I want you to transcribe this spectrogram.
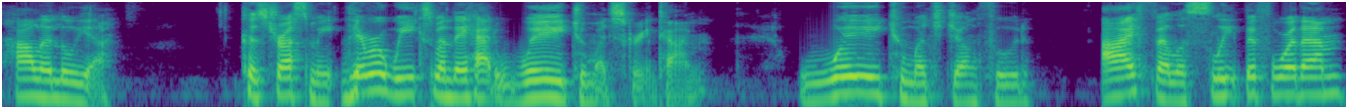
Hallelujah. Because trust me, there were weeks when they had way too much screen time, way too much junk food. I fell asleep before them,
